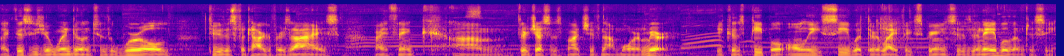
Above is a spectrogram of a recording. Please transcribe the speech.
like this is your window into the world through this photographer's eyes. I think um, they're just as much, if not more, a mirror, because people only see what their life experiences enable them to see.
